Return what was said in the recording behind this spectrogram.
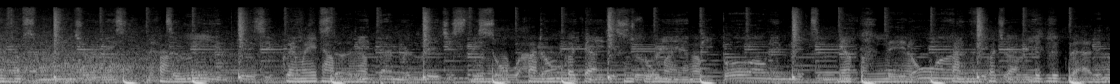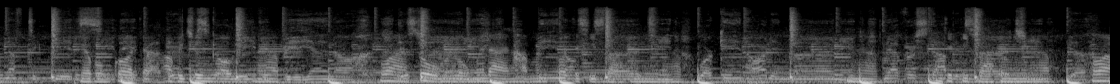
นะครับ ฝั่งนี้ยังไม่ได้ทำนะครับ ดูนะครับฟันมันก็จะสูงสูงๆหน่อยนะครับแล้วฝั่งนี้นะครับฟันมันก็จะลึกๆหน่อยนะครับเดี๋ยวผมก็จะเอาไปชึงเอาอีกนะครับว่าโซ่มันลงไม่ได้นะครับ มันก็จะติดบาตรงนี้นะครับนี่นะครับมันจะติดบาตรงนี้นะครับ เพราะว่า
